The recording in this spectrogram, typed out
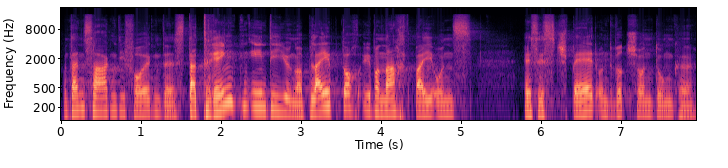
Und dann sagen die folgendes, da drängten ihn die Jünger, bleib doch über Nacht bei uns, es ist spät und wird schon dunkel.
